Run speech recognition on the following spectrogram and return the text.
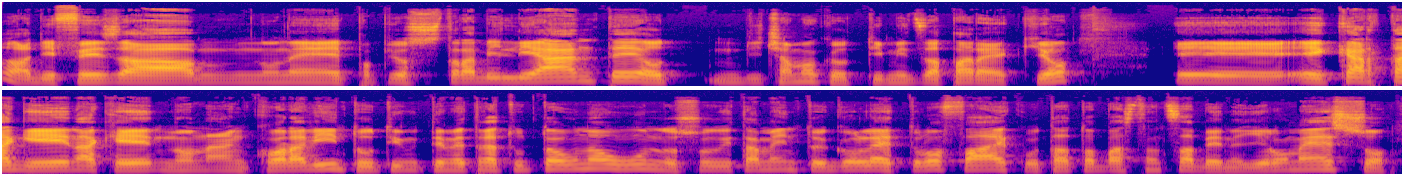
la difesa non è proprio strabiliante, o, diciamo che ottimizza parecchio. E, e, Cartagena che non ha ancora vinto, ultime tre tutto a 1-1. Solitamente il golletto lo fa, è quotato abbastanza bene, gliel'ho messo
